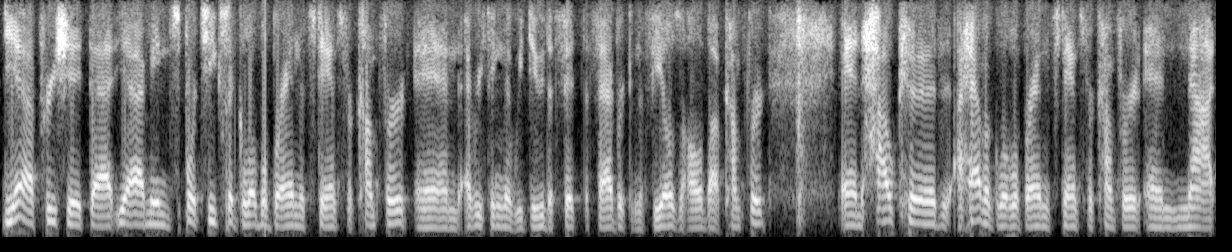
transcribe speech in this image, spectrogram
Yeah, I appreciate that. Yeah, I mean, Sportiqe's a global brand that stands for comfort, and everything that we do to fit the fabric and the feel is all about comfort. And how could I have a global brand that stands for comfort and not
